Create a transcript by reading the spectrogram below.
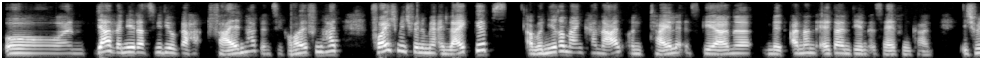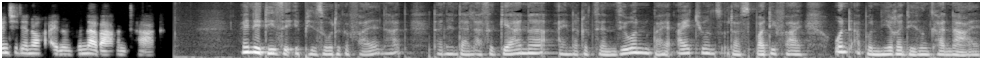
Und ja, wenn dir das Video gefallen hat, wenn es dir geholfen hat, freue ich mich, wenn du mir ein Like gibst, abonniere meinen Kanal und teile es gerne mit anderen Eltern, denen es helfen kann. Ich wünsche dir noch einen wunderbaren Tag. Wenn dir diese Episode gefallen hat, dann hinterlasse gerne eine Rezension bei iTunes oder Spotify und abonniere diesen Kanal.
